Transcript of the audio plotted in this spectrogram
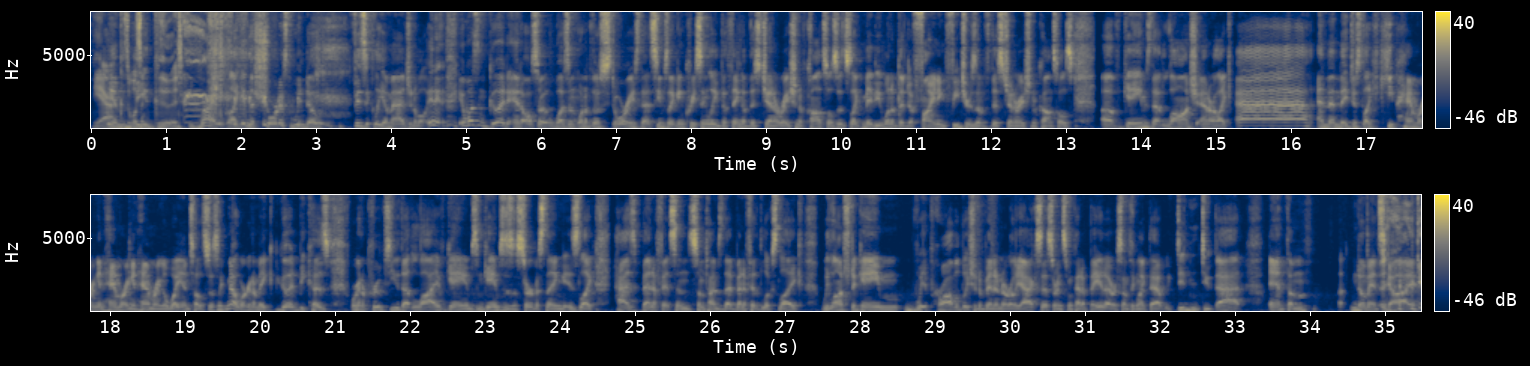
Yeah, because it wasn't the- good. right like in the shortest window physically imaginable. And it, it wasn't good and also it wasn't one of those stories that seems like increasingly the thing of this generation of consoles. It's like maybe one of the defining features of this generation of consoles of games that launch and are like ah and then they just like keep hammering and hammering and hammering away until it's just like no we're gonna make good because we're gonna prove to you that live games and games as a service thing is like has benefits. And sometimes that benefit looks like we launched a game it probably should have been in early access or in some kind of beta or something like that we didn't do that anthem no Man's Sky,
